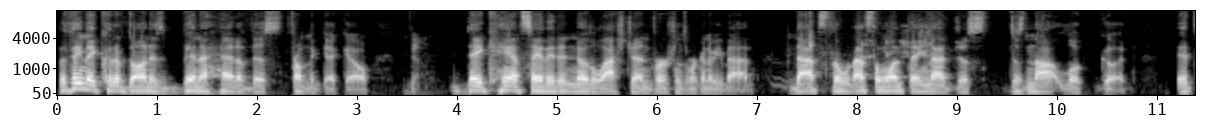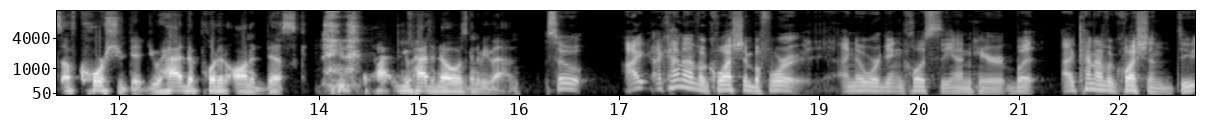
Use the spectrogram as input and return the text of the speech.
the thing they could have done is been ahead of this from the get go. Yeah. They can't say they didn't know the last gen versions were going to be bad. That's the that's the one thing that just does not look good. It's of course you did. You had to put it on a disc. Ha- you had to know it was going to be bad. So I, I kind of have a question before I know we're getting close to the end here, but I kind of have a question. Do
